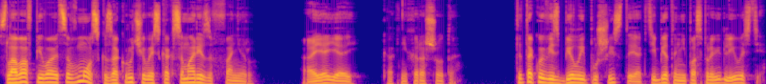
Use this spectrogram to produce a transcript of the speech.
Слова впиваются в мозг, закручиваясь, как саморезы в фанеру. Ай-яй-яй, как нехорошо-то. Ты такой весь белый и пушистый, а к тебе-то не по справедливости.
